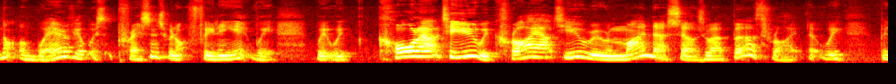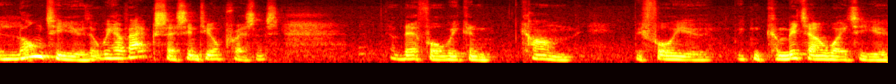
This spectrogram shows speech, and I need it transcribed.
not aware of your presence, we're not feeling it. We, we, we call out to you, we cry out to you, we remind ourselves of our birthright, that we belong to you, that we have access into your presence. Therefore, we can come before you, we can commit our way to you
